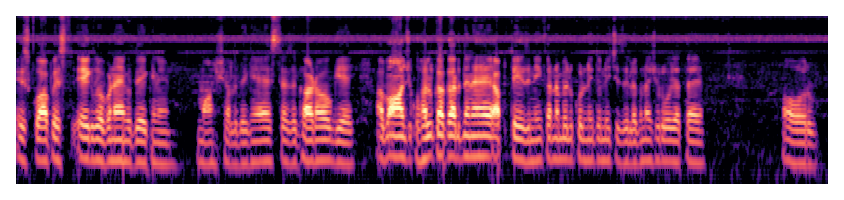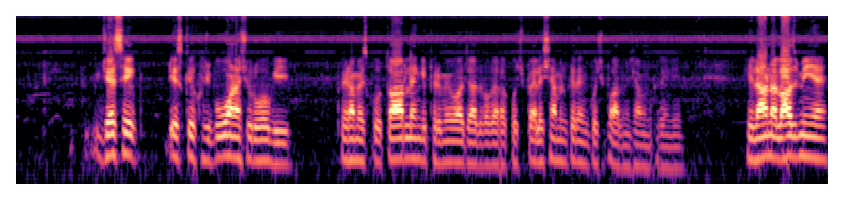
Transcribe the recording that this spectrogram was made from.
इसको आप इस एक दो बनाएँगे तो देखने माशाल्लाह देखें, ऐसे ऐसे गाढ़ा हो गया है। अब आँच को हल्का कर देना है, अब तेज़ नहीं करना बिल्कुल, नहीं तो नीचे से लगना शुरू हो जाता है। और जैसे इसकी खुशबू आना शुरू होगी, फिर हम इसको उतार लेंगे, फिर मेवाजात वगैरह कुछ पहले शामिल करेंगे, कुछ बाद में शामिल करेंगे। हिलाना लाजमी है।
